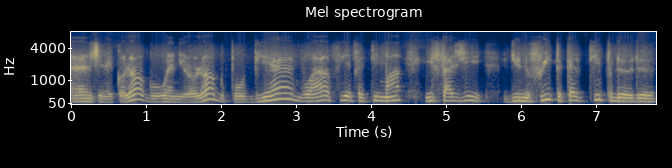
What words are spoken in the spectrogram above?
un gynécologue ou un urologue pour bien voir si effectivement il s'agit d'une fuite, quel type de,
